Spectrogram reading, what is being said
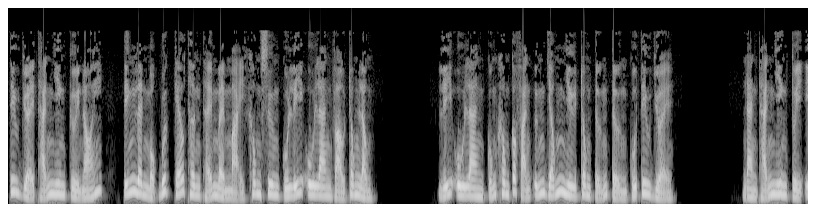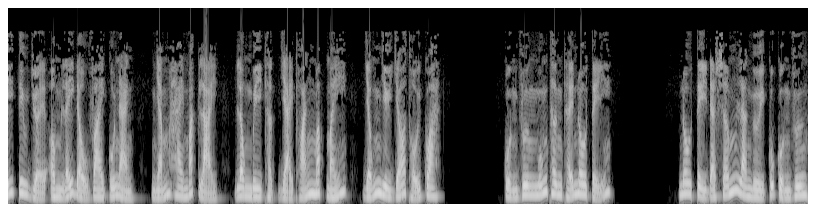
Tiêu Duệ thản nhiên cười nói, tiến lên một bước kéo thân thể mềm mại không xương của Lý U Lan vào trong lòng. Lý U Lan cũng không có phản ứng giống như trong tưởng tượng của Tiêu Duệ. Nàng thản nhiên tùy ý Tiêu Duệ ôm lấy đầu vai của nàng, nhắm hai mắt lại, lông mi thật dài thoáng mấp máy, giống như gió thổi qua. Quận vương muốn thân thể nô tỷ. Nô tỳ đã sớm là người của quận vương.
